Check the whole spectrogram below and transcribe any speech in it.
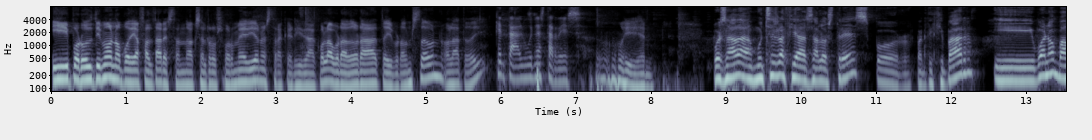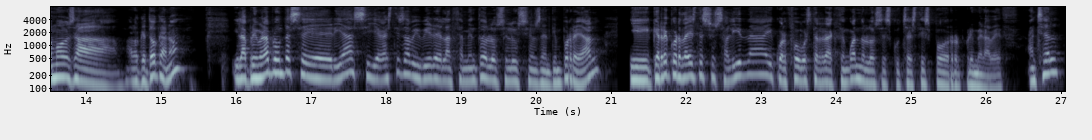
Y por último, no podía faltar, estando Axel Rose por medio, nuestra querida colaboradora Toy Brownstone. Hola Toy. ¿Qué tal? Buenas tardes. Muy bien. Pues nada, muchas gracias a los tres por participar. Y bueno, vamos a, a, lo que toca, ¿no? Y la primera pregunta sería si llegasteis a vivir el lanzamiento de los Illusions en tiempo real y qué recordáis de su salida y cuál fue vuestra reacción cuando los escuchasteis por primera vez. Ángel.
